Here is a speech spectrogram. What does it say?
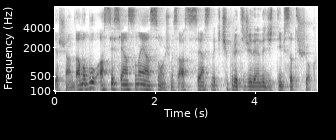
yaşandı. Ama bu Asya seansına yansımamış. Mesela Asya seansındaki çip üreticilerinde ciddi bir satış yok.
